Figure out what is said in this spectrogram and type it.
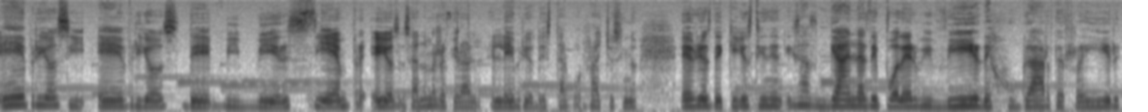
ebrios y ebrios de vivir siempre. Ellos, o sea, no me refiero al ebrio de estar borracho, sino ebrios de que ellos tienen esas ganas de poder vivir, de jugar, de reír.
